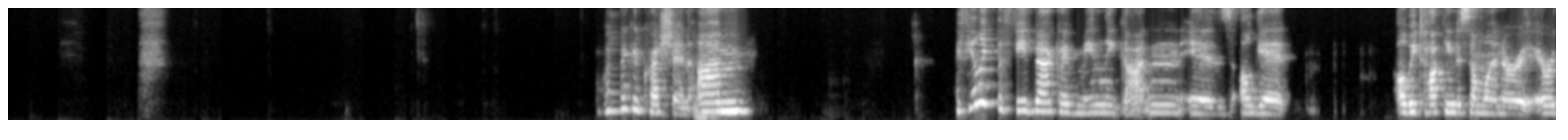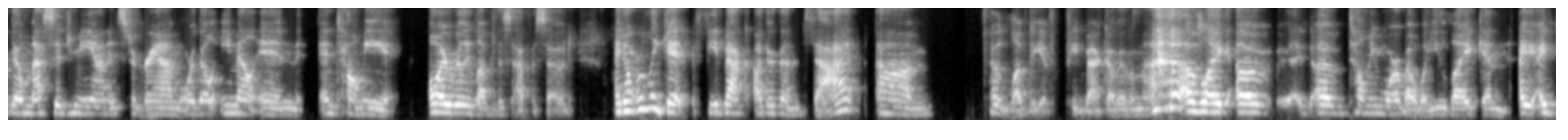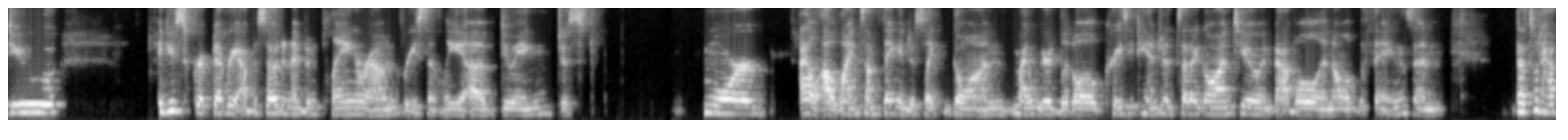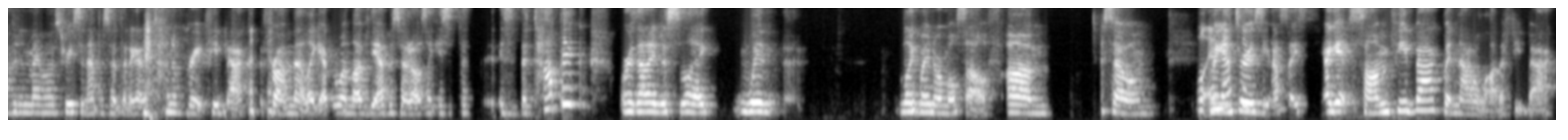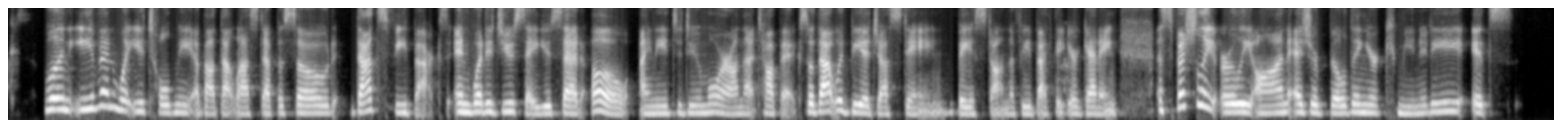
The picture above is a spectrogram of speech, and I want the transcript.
What a good question. Um, I feel like the feedback I've mainly gotten is I'll get, I'll be talking to someone or or they'll message me on Instagram or they'll email in and tell me, "Oh, I really loved this episode." I don't really get feedback other than that. Um, I would love to get feedback other than that of like of of tell me more about what you like and I I do I do script every episode and I've been playing around recently of doing just more I'll outline something and just like go on my weird little crazy tangents that I go on to and babble and all of the things and that's what happened in my most recent episode that I got a ton of great feedback from that like everyone loved the episode. I was like is it the is it the topic or is that I just like went like my normal self? Um so Well, my answer a is yes, I I get some feedback but not a lot of feedback. Well, and even what you told me about that last episode, that's feedbacks. And what did you say? You said, Oh, I need to do more on that topic. So that would be adjusting based on the feedback that you're getting, especially early on as you're building your community. It's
